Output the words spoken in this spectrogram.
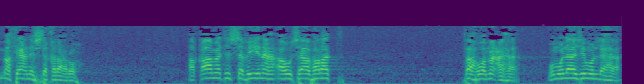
مكان استقراره. أقامت السفينة أو سافرت فهو معها وملازم لها.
